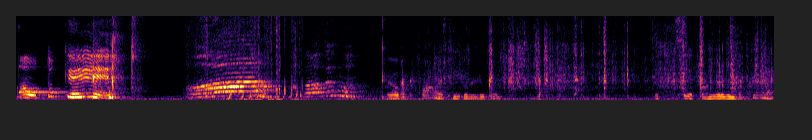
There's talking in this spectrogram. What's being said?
아, 어떡해. 아, 짜증나. 옆 빵을 뒤돌리고. 미치겠다. 안 열린다. 큰일 났어.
